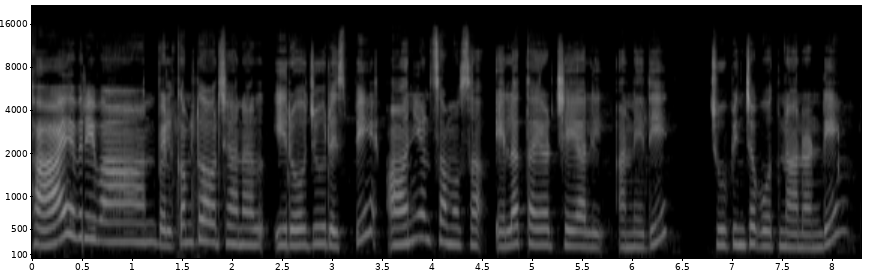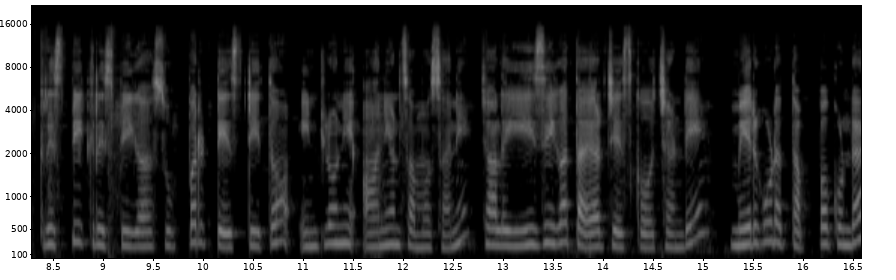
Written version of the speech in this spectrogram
Hi everyone welcome to our channel ఈరోజు రెసిపీ ఆనియన్ సమోసా ఎలా తయారు చేయాలి అనేది చూపించబోతున్నానండి. క్రిస్పీ క్రిస్పీగా సూపర్ టేస్టీతో ఇంట్లోని ఆనియన్ సమోసాని చాలా ఈజీగా తయారు చేసుకోవచ్చండి. మీరు కూడా తప్పకుండా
